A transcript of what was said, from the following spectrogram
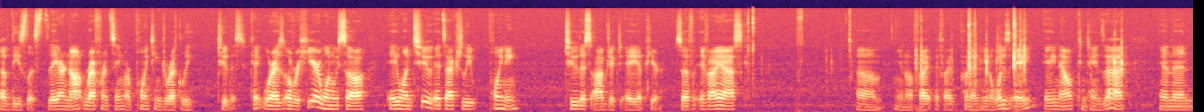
of these lists. They are not referencing or pointing directly to this. Okay. Whereas over here, when we saw A12, it's actually pointing to this object A up here. So if, if I ask, um, you know, if I if I put in, you know, what is A? A now contains that, and then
